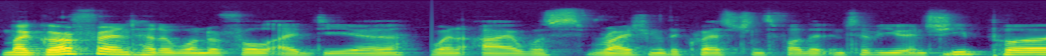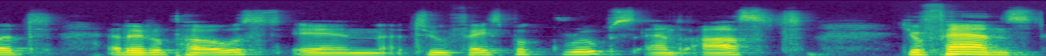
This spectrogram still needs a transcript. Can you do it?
My girlfriend had a wonderful idea when I was writing the questions for that interview, and she put a little post in two Facebook groups and asked your fans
